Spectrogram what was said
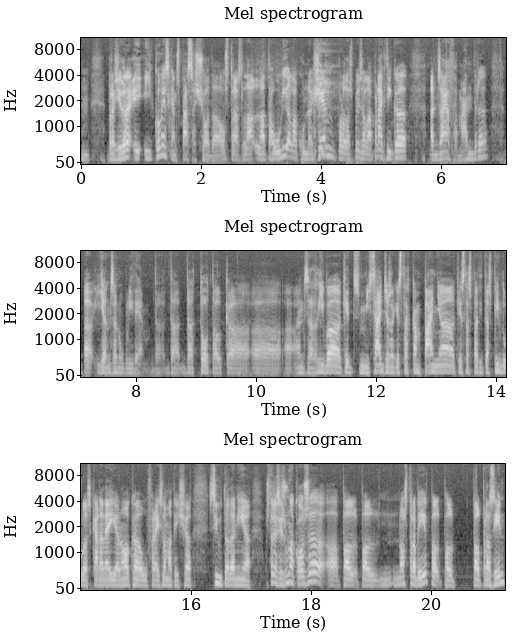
Mm. Regidora, i, i com és que ens passa això de, ostres, la, la teoria la coneixem, però després a la pràctica ens agafa mandra eh, i ens en oblidem de, de, de tot el que eh, ens arriba, aquests missatges, aquesta campanya, aquestes petites píndoles que ara deia no, que ofereix la mateixa ciutadania. Ostres, és una cosa eh, pel, pel nostre bé, pel, pel, pel present,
